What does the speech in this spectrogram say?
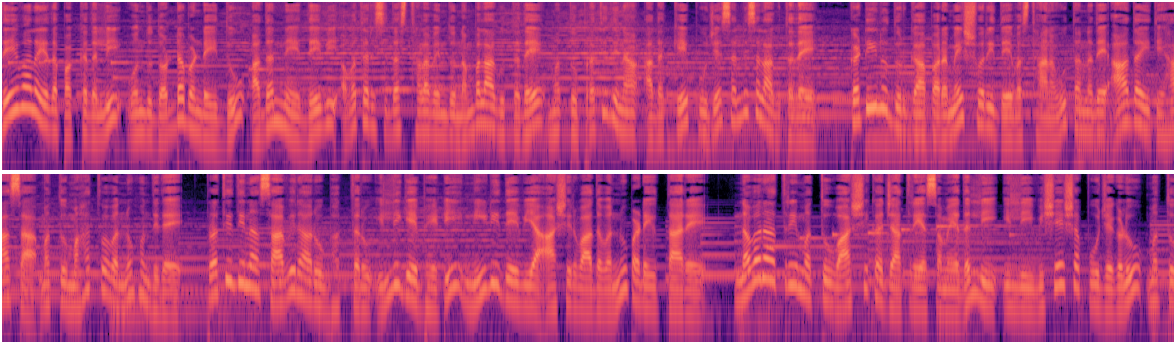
ದೇವಾಲಯದ ಪಕ್ಕದಲ್ಲಿ ಒಂದು ದೊಡ್ಡ ಬಂಡೆಯಿದ್ದು ಅದನ್ನೇ ದೇವಿ ಅವತರಿಸಿದ ಸ್ಥಳವೆಂದು ನಂಬಲಾಗುತ್ತದೆ ಮತ್ತು ಪ್ರತಿದಿನ ಅದಕ್ಕೆ ಪೂಜೆ ಸಲ್ಲಿಸಲಾಗುತ್ತದೆ. ಕಟೀಲು ದುರ್ಗಾ ಪರಮೇಶ್ವರಿ ದೇವಸ್ಥಾನವು ತನ್ನದೇ ಆದ ಇತಿಹಾಸ ಮತ್ತು ಮಹತ್ವವನ್ನು ಹೊಂದಿದೆ. ಪ್ರತಿದಿನ ಸಾವಿರಾರು ಭಕ್ತರು ಇಲ್ಲಿಗೆ ಭೇಟಿ ನೀಡಿ ದೇವಿಯ ಆಶೀರ್ವಾದವನ್ನು ಪಡೆಯುತ್ತಾರೆ. ನವರಾತ್ರಿ ಮತ್ತು ವಾರ್ಷಿಕ ಜಾತ್ರೆಯ ಸಮಯದಲ್ಲಿ ಇಲ್ಲಿ ವಿಶೇಷ ಪೂಜೆಗಳು ಮತ್ತು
